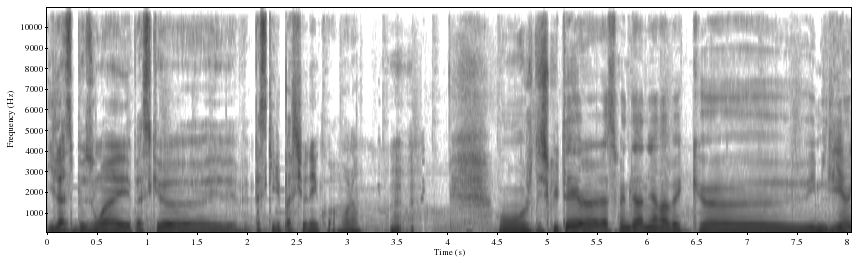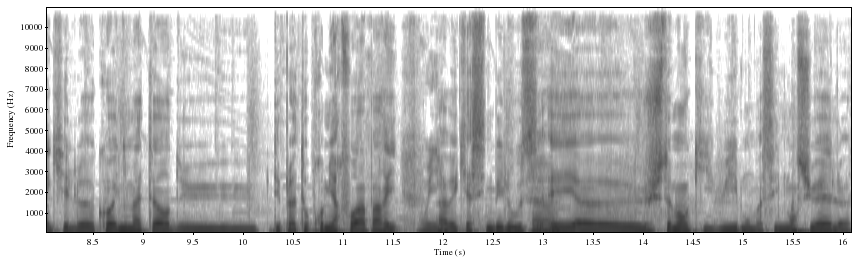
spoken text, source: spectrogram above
il a ce besoin et parce euh, parce qu'il est passionné quoi. Voilà. On- je discutais euh, la semaine dernière avec euh, Emilien, qui est le co-animateur des plateaux Première fois à Paris, Oui. avec Yacine Bellous, Ah et euh, justement qui lui, bon bah c'est une mensuelle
